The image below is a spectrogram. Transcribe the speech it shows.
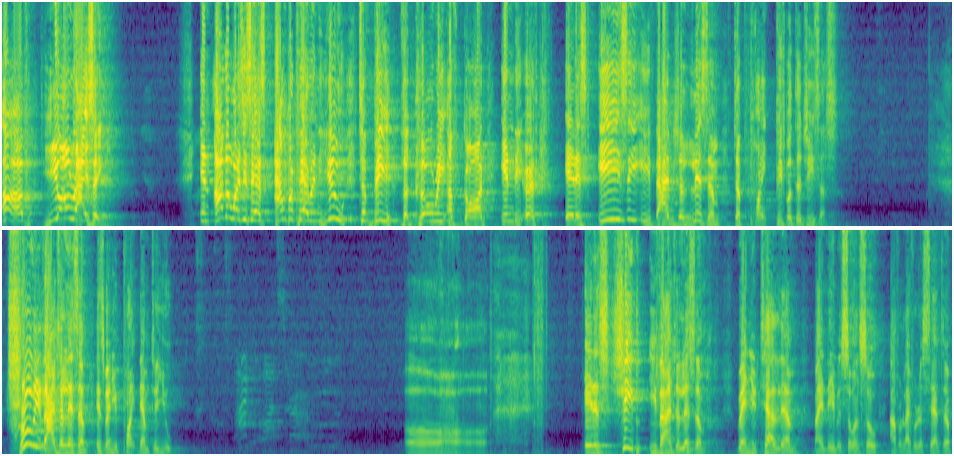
of your rising. In other words, he says, I'm preparing you to be the glory of God in the earth. It is easy evangelism to point people to Jesus. True evangelism is when you point them to you. Oh. It is cheap evangelism when you tell them, My name is so and so, I'm from Life Worship Center,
